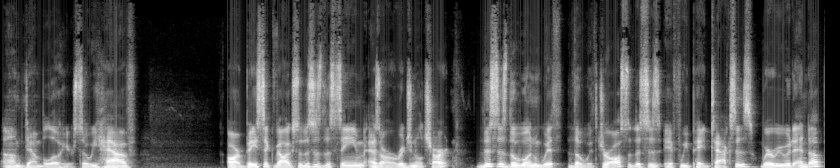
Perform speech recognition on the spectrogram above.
um, down below here. So we have our basic value. So this is the same as our original chart. This is the one with the withdrawal. So this is if we paid taxes where we would end up.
